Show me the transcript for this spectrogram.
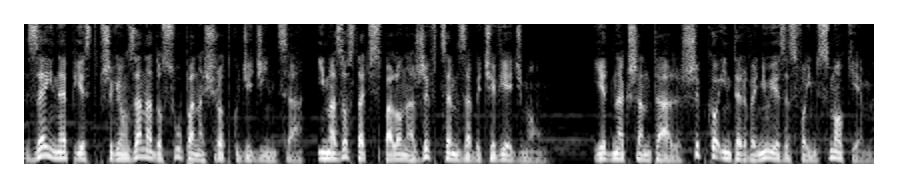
Zeynep jest przywiązana do słupa na środku dziedzińca i ma zostać spalona żywcem za bycie wiedźmą. Jednak Chantal szybko interweniuje ze swoim smokiem,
